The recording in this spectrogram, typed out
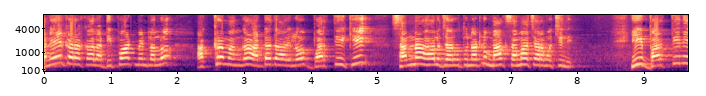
అనేక రకాల డిపార్ట్మెంట్లలో అక్రమంగా అడ్డదారిలో భర్తీకి సన్నాహాలు జరుగుతున్నట్లు మాకు సమాచారం వచ్చింది. ఈ భర్తీని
